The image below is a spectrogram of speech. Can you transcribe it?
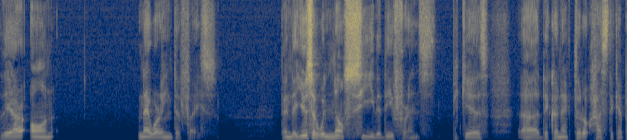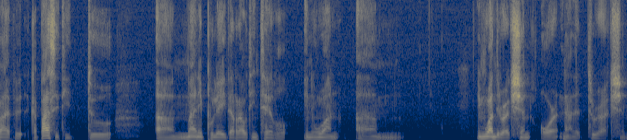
their own network interface. Then the user will not see the difference because uh, the connector has the capa capacity to um, manipulate the routing table in one um, in one direction or another direction.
